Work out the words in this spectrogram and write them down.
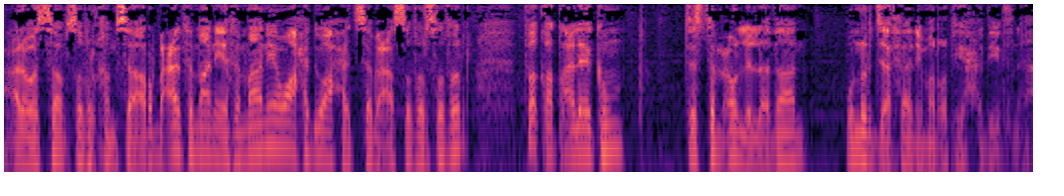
على واتساب 054 88 11 700 فقط عليكم تستمعون للأذان ونرجع ثاني مرة في حديثنا.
